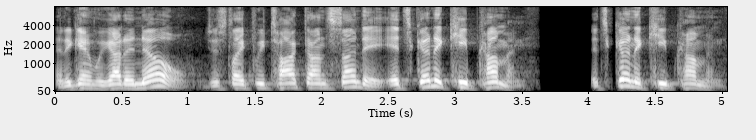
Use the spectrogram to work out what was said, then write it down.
And again, we got to know, just like we talked on Sunday, it's going to keep coming. It's going to keep coming.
